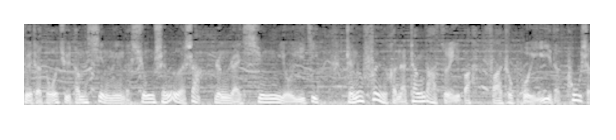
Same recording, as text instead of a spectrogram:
对着夺去他们性命的凶神恶煞仍然胸有余悸，只能愤恨的张大嘴巴，发出诡异的哭声。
